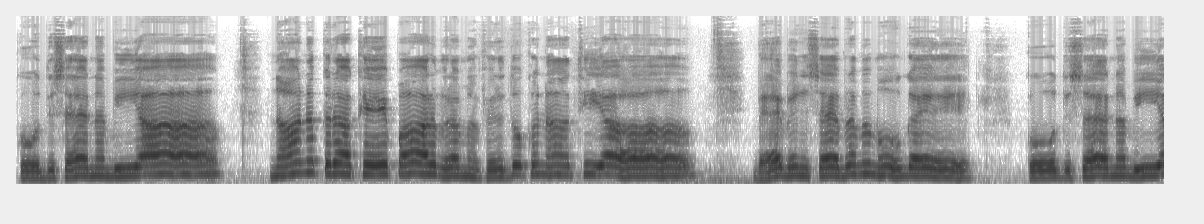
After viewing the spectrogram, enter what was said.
ਕੋ ਦਿਸੈ ਨਬੀਆ ਨਾਨਕ ਰਾਖੇ ਪਾਰ ਬ੍ਰਹਮ, ਫਿਰ ਦੁਖ ਨਾ ਥਿਆ। ਬੈ ਬਿਨ ਸੇ ਬ੍ਰਹਮ ਮੋ ਗਏ ਕੋ ਦਿਸੈ ਨਬੀਆ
